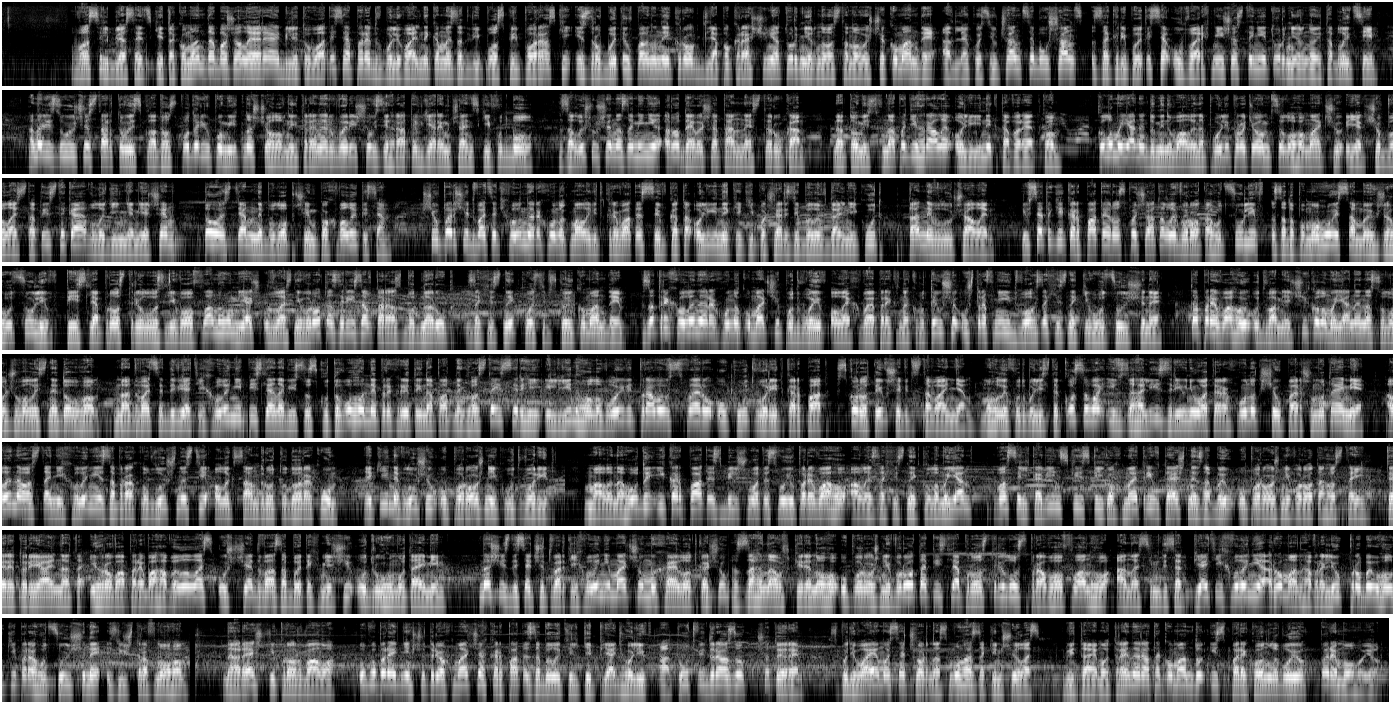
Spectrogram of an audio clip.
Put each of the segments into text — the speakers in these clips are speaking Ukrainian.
Василь Блясецький та команда бажали реабілітуватися перед вболівальниками за дві поспіль поразки і зробити впевнений крок для покращення турнірного становища команди. А для косівчан це був шанс закріпитися у верхній частині турнірної таблиці. Аналізуючи стартовий склад господарів, помітно, що головний тренер вирішив зіграти в яремчанський футбол, залишивши на заміні Родевича та Нестерука. Натомість в нападі грали Олійник та Веретко. Коломияни домінували на полі протягом цілого матчу, і якщо б велась статистика володіння м'ячем, то гостям не було б чим похвалитися. Ще в перші 20 хвилин рахунок мали відкривати Сивка та Олійник, які по черзі били в дальній кут та не влучали. І все-таки Карпати розпечатали ворота гуцулів за допомогою самих же гуцулів. Після прострілу з лівого флангу м'яч у власні ворота зрізав Тарас Боднарук, захисник косівської команди. За три хвилини рахунок у матчі подвоїв Олег Веприк, накрутивши у штрафній двох захисників Гуцульщини. Та перевагою у два м'ячі коломияни насолоджувались недовго. На 29-й хвилині після навісу з кутового неприкритий нападник гостей Сергій Ільїн головою відправив сферу у кут воріт Карпат, скоротивши відставання. Могли футболісти Косова і взагалі зрівнювати рахунок ще в першому таймі. Але на останній хвилині забракло влучності Олександру Тодораку, який не влучив у порожній кут воріт. Мали нагоди і Карпати збільшувати свою перевагу, але захисник коломиян Василь Кавінський з кількох метрів теж не забив у порожні ворота гостей. Територіальна та ігрова перевага вилилась у ще два забитих м'ячі у другому таймі. На 64-й хвилині матчу Михайло Ткачук загнав шкіряного у порожні ворота після прострілу з правого флангу. А на 75-й хвилині Роман Гаврилюк пробив голкіпера Гуцульщини зі штрафного. Нарешті прорвало. У попередніх чотирьох матчах Карпати забили тільки 5 голів, а тут відразу 4. Сподіваємося, чорна смуга закінчилась. Вітаємо тренера та команду із переконливою перемогою.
